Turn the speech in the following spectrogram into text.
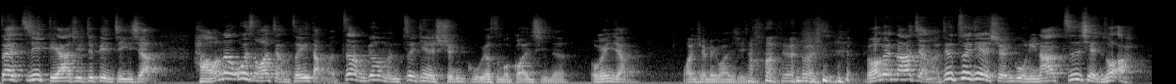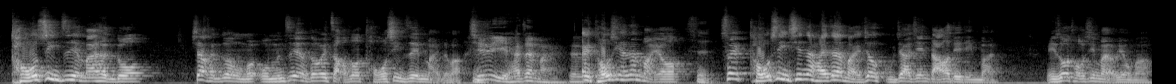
再继续跌下去就变惊吓。好，那为什么要讲这一档呢？这样跟我们最近的选股有什么关系呢？我跟你讲，完全没关系，完全没关系。我要跟大家讲啊，就最近的选股，你拿之前你说啊，投信之前买很多。像很多人，我们我们之前都会找说投信之前买的嘛，其实也还在买。哎、欸，投信还在买哦、喔，是，所以投信现在还在买，就股价今天达到跌停板，你说投信买有用吗？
